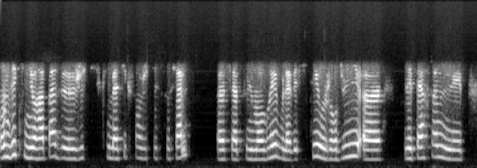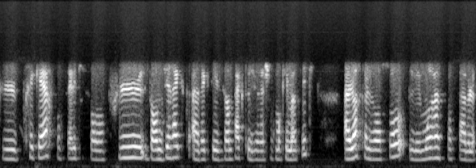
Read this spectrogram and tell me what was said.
On dit qu'il n'y aura pas de justice climatique sans justice sociale. Euh, c'est absolument vrai. Vous l'avez cité aujourd'hui. les personnes les plus précaires sont celles qui sont plus en direct avec les impacts du réchauffement climatique, alors qu'elles en sont les moins responsables.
